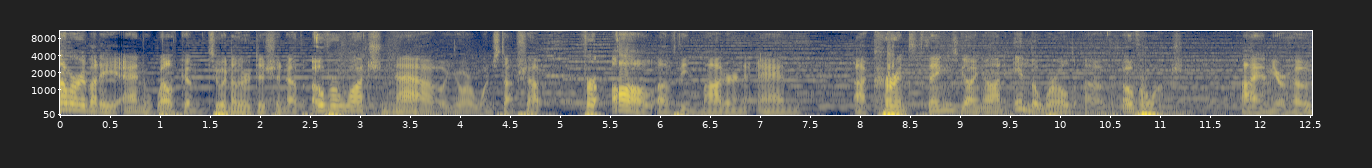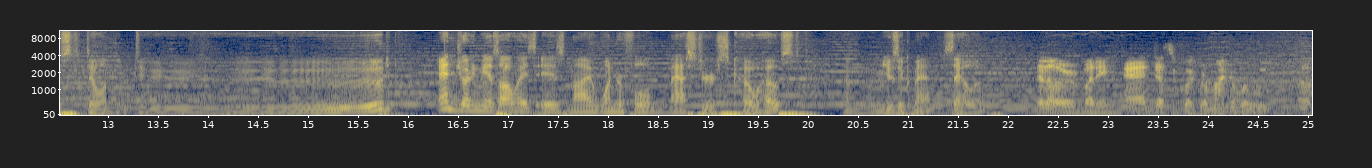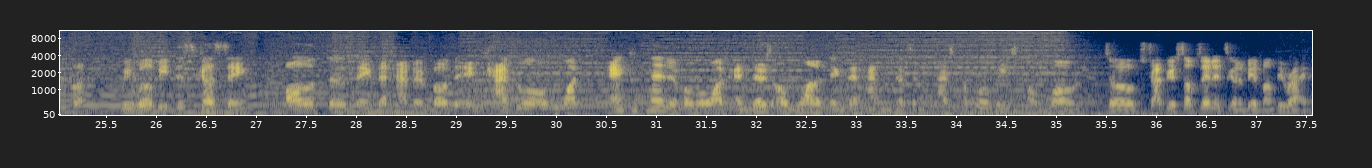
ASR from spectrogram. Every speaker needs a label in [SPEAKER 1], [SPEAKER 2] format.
[SPEAKER 1] Hello, everybody, and welcome to another edition of Overwatch Now, your one stop shop for all of the modern and uh, current things going on in the world of Overwatch. I am your host, Dylan the Dude, and joining me as always is my wonderful Masters co host, the Music Man. Say hello.
[SPEAKER 2] Hello, everybody, and just a quick reminder: we uh, we will be discussing all of the things that happen both in casual Overwatch and competitive Overwatch, and there's a lot of things that happened just in the past couple of weeks alone. So strap yourselves in; it's going to be a bumpy ride.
